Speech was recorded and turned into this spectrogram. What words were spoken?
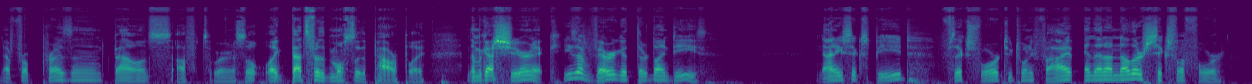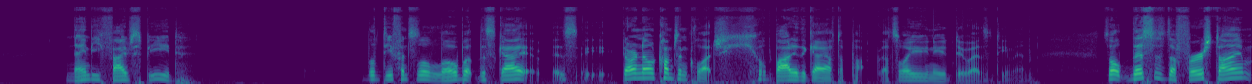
Net front present, balance, offensive awareness. So, like, that's for the, mostly the power play. And then we got Shirnick. He's a very good third line D. 96 speed, 6'4", 225, and then another 6'4", 95 speed. Little defense a little low, but this guy is Darnell comes in clutch. He'll body the guy off the puck. That's all you need to do as a D-man. So this is the first time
